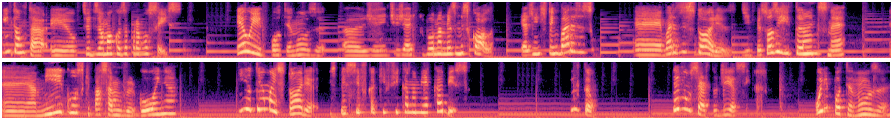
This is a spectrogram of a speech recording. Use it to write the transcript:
Então tá, eu preciso dizer uma coisa para vocês. Eu e Hipotenusa, a gente já estudou na mesma escola. E a gente tem várias, é, várias histórias de pessoas irritantes, né? É, amigos que passaram vergonha. E eu tenho uma história específica que fica na minha cabeça. Então, teve um certo dia assim. O hipotenusa,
